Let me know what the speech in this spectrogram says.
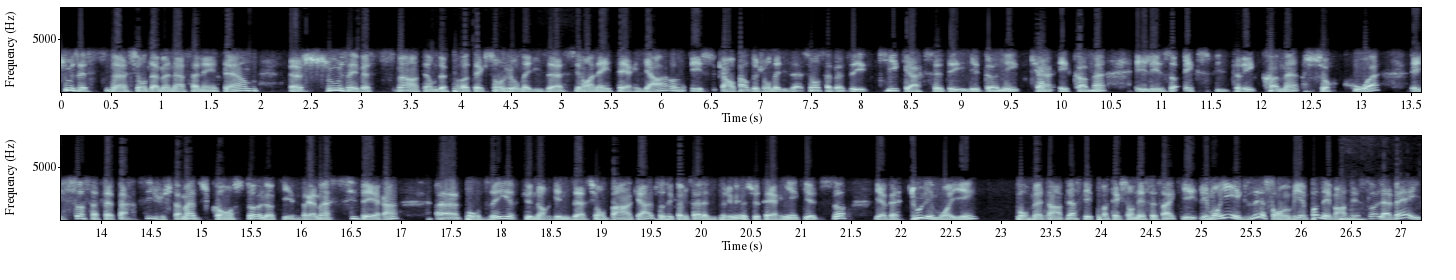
sous-estimation de la menace à l'interne, euh, sous-investissement en termes de protection, journalisation à l'intérieur. Et quand on parle de journalisation, ça veut dire qui, qui a accédé les données, quand et comment, et les a exfiltrées comment, sur quoi. Et ça, ça fait partie justement du constat là, qui est vraiment sidérant euh, pour dire qu'une organisation bancaire, ça c'est comme ça à la vie privée, M. Terrien qui a dit ça, il y avait tous les moyens pour mettre en place les protections nécessaires. les moyens existent. On ne vient pas d'inventer hmm. ça la veille.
